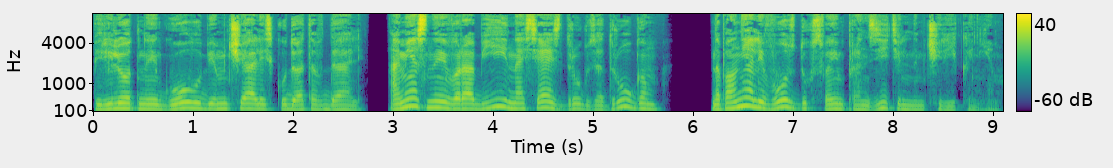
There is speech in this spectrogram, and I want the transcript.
Перелетные голуби мчались куда-то вдаль, а местные воробьи, носясь друг за другом, наполняли воздух своим пронзительным чириканьем.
